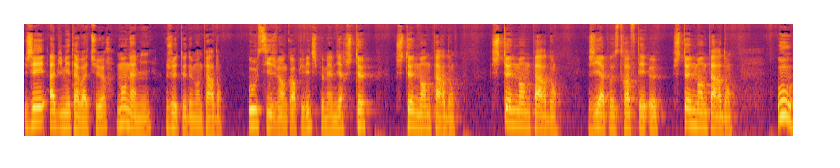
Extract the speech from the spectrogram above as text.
J'ai abîmé ta voiture, mon ami, je te demande pardon. Ou si je vais encore plus vite, je peux même dire je te, je te demande pardon. Je te demande pardon. J apostrophe T E. Je te demande pardon. Ou,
